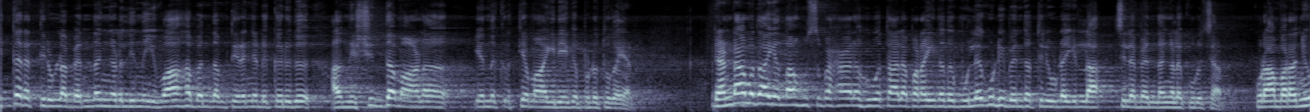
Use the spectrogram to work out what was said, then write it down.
ഇത്തരത്തിലുള്ള ബന്ധങ്ങളിൽ നിന്ന് വിവാഹബന്ധം തിരഞ്ഞെടുക്കരുത് അത് നിഷിദ്ധമാണ് എന്ന് കൃത്യമായി രേഖപ്പെടുത്തുകയാണ്. രണ്ടാമതായി അള്ളാഹു സുബഹാനഹുവത്താല പറയുന്നത് മുലകുടി ബന്ധത്തിലൂടെയുള്ള ചില ബന്ധങ്ങളെക്കുറിച്ചാണ്. ഖുറാൻ പറഞ്ഞു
